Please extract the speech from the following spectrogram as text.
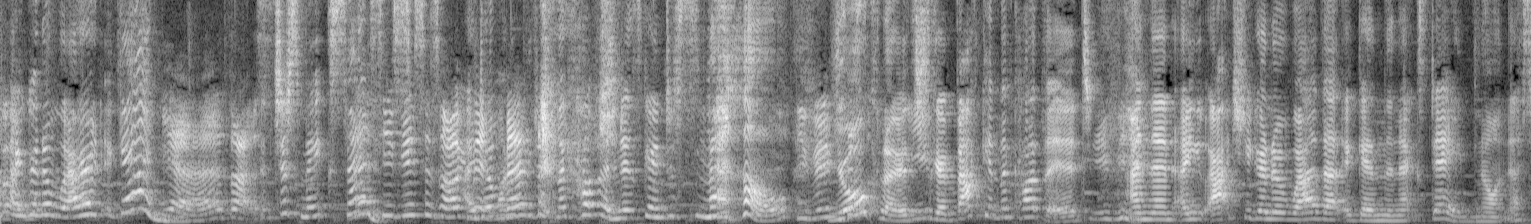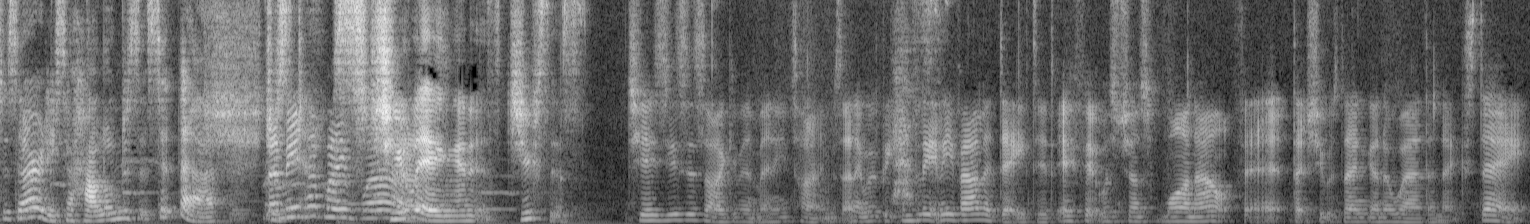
But I'm gonna wear it again. yeah, that's... It just makes sense. you've used this I don't want to put it in the cupboard and it's going to smell. Your clothes you- to go back in the cupboard, and then are you actually going to wear that again the next day? Not necessarily. So how long does it sit there? Let me have my word. stewing and its juices. She has used this argument many times, and it would be completely validated if it was just one outfit that she was then going to wear the next day.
